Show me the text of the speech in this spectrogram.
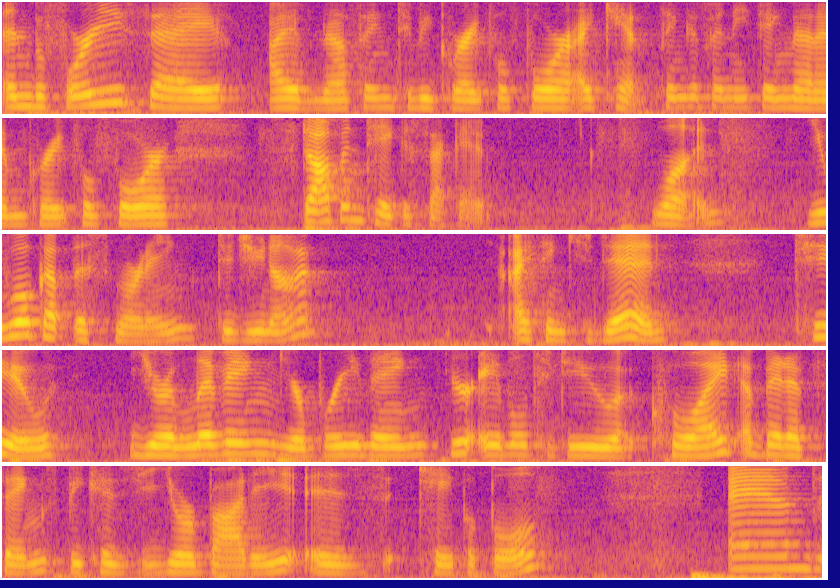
And before you say, I have nothing to be grateful for, I can't think of anything that I'm grateful for, stop and take a second. One, you woke up this morning, did you not? I think you did. Two, you're living, you're breathing, you're able to do quite a bit of things because your body is capable. And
